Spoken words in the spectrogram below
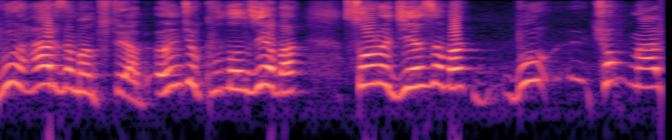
bu her zaman tutuyor abi. Önce kullanıcıya bak, sonra cihaza bak. Bu çok nadir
